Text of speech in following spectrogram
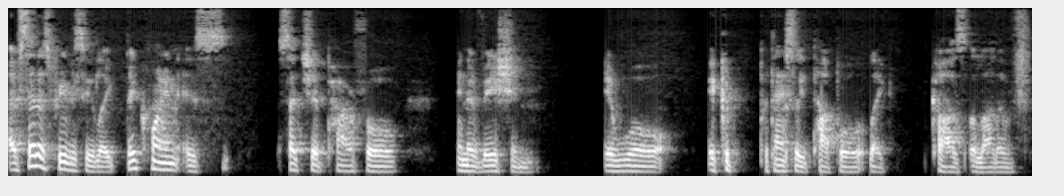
I've said this previously, like Bitcoin is such a powerful innovation. It will it could potentially topple like cause a lot of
